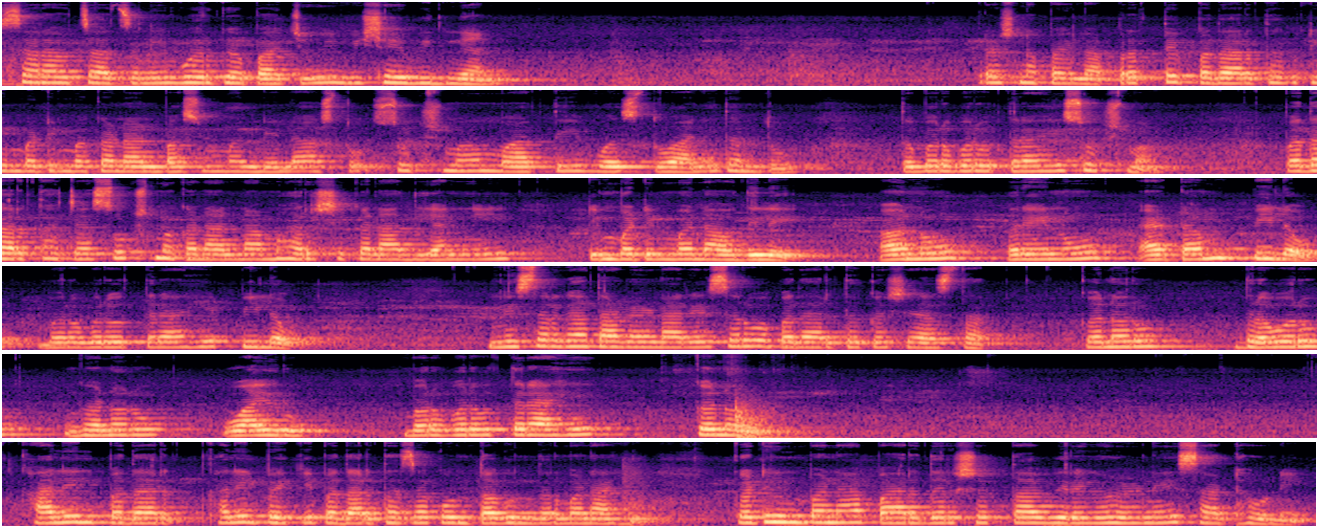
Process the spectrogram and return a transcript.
सराव चाचणी वर्ग पाचवी विषय विज्ञान. प्रश्न पहिला प्रत्येक पदार्थ टिंबटिंब कणांपासून बनलेला असतो. सूक्ष्म माती वस्तू आणि तंतू. तर बरोबर उत्तर आहे सूक्ष्म. पदार्थाच्या सूक्ष्म कणांना महर्षी कणाद यांनी टिंबटिंब नाव दिले. अणु रेणू ॲटम पिलव. बरोबर उत्तर आहे पिलव. निसर्गात आढळणारे सर्व पदार्थ कसे असतात? कणरूप द्रवरूप घनरूप वायुरूप. बरोबर उत्तर आहे कणव. खालील पदार्थ खालीलपैकी पदार्थाचा कोणता गुणधर्म नाही? कठीणपणा पारदर्शकता विरघळणे साठवणे.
